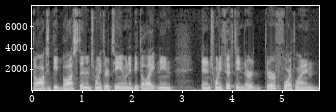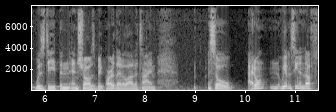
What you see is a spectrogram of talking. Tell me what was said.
the Hawks beat Boston in 2013, when they beat the Lightning, in 2015, their their fourth line was deep, and, and Shaw was a big part of that a lot of the time. So I don't. We haven't seen enough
